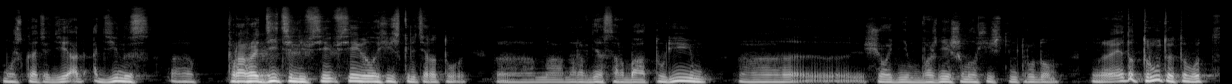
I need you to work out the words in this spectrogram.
можно сказать, один из э, прародителей всей, всей галактической литературы, на, наравне с Арба Турим, еще одним важнейшим галактическим трудом. Этот труд – это вот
